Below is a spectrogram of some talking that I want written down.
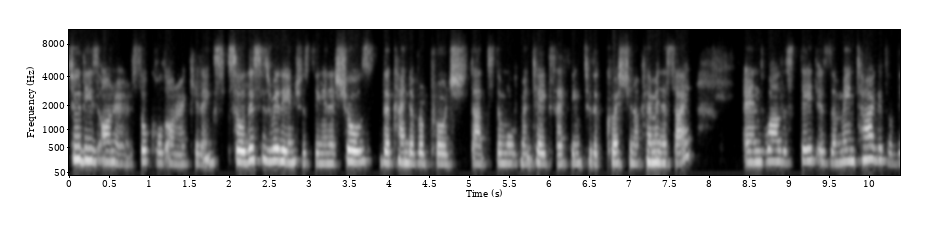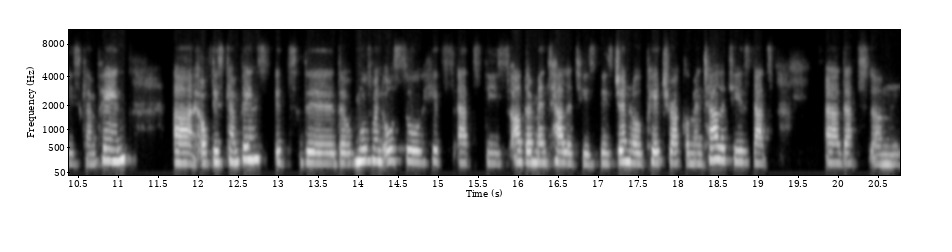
to these honor, so-called honor killings. So this is really interesting and it shows the kind of approach that the movement takes, I think, to the question of feminicide. And while the state is the main target of this campaign, uh, of these campaigns, it's the, the movement also hits at these other mentalities, these general patriarchal mentalities that uh, that um,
